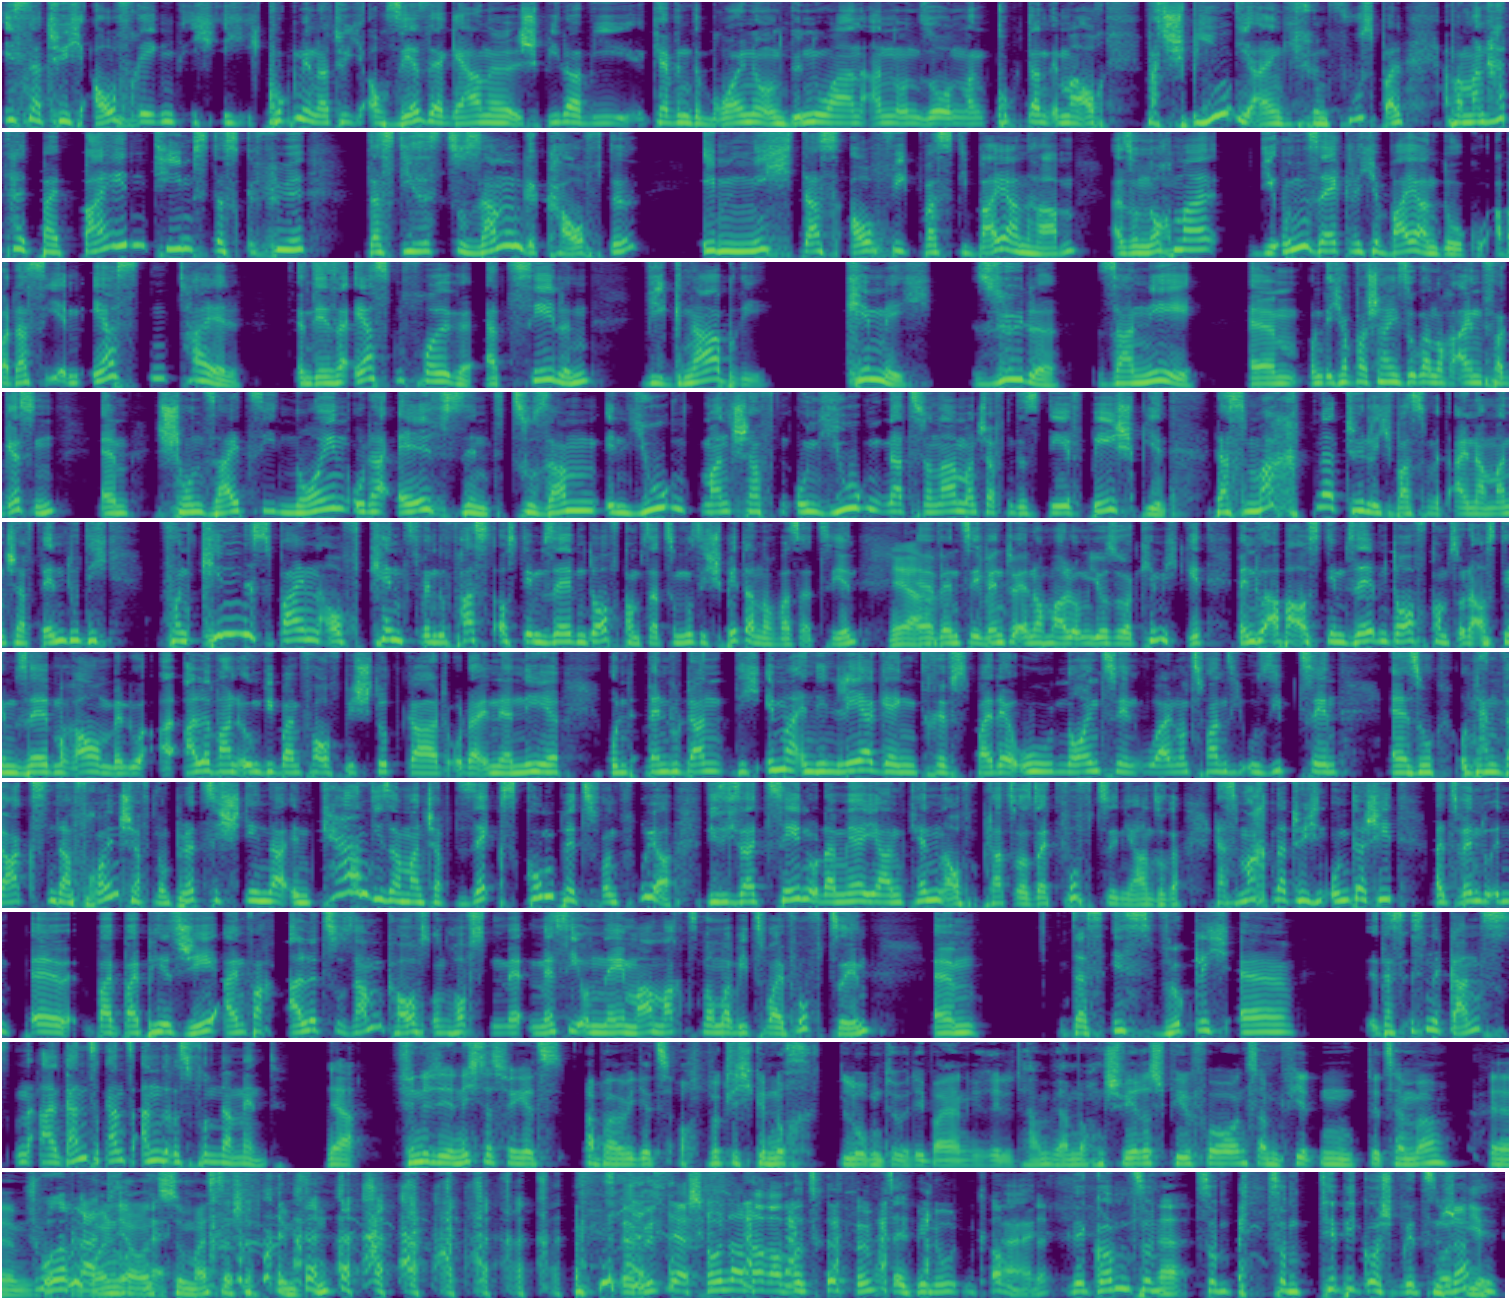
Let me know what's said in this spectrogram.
ist natürlich aufregend. Ich, ich, ich gucke mir natürlich auch sehr, sehr gerne Spieler wie Kevin De Bruyne und Gündogan an und so. Und man guckt dann immer auch, was spielen die eigentlich für einen Fußball? Aber man hat halt bei beiden Teams das Gefühl, dass dieses Zusammengekaufte eben nicht das aufwiegt, was die Bayern haben, also nochmal die unsägliche Bayern-Doku, aber dass sie im ersten Teil, in dieser ersten Folge erzählen, wie Gnabry, Kimmich, Süle, Sané ähm, und ich habe wahrscheinlich sogar noch einen vergessen, ähm, schon seit sie neun oder elf sind, zusammen in Jugendmannschaften und Jugendnationalmannschaften des DFB spielen. Das macht natürlich was mit einer Mannschaft, wenn du dich von Kindesbeinen auf kennst, wenn du fast aus demselben Dorf kommst, dazu muss ich später noch was erzählen, Ja. äh, wenn es eventuell nochmal um Josua Kimmich geht, wenn du aber aus demselben Dorf kommst oder aus demselben Raum, wenn du, alle waren irgendwie beim VfB Stuttgart oder in der Nähe und wenn du dann dich immer in den Lehrgängen triffst, bei der U19, U21, U17, äh, so, und dann wachsen da Freundschaften und plötzlich stehen da im Kern dieser Mannschaft sechs Kumpels von früher, die sich seit zehn oder mehr Jahren kennen auf dem Platz oder seit 15 Jahren sogar. Das macht natürlich einen Unterschied, als wenn du in, äh, bei, bei PSG einfach alle zusammenkaufst und hoffst, Me Messi und Neymar macht's nochmal wie 2015. Ähm, das ist wirklich, äh, das ist eine ganz, ein ganz, ganz anderes Fundament. Ja. Findet ihr nicht, dass wir jetzt aber jetzt auch wirklich genug lobend über die Bayern geredet haben? Wir haben noch ein schweres Spiel vor uns am 4. Dezember. Ähm, wir wollen ja uns zur Meisterschaft impfen. Wir müssen ja schon auch noch auf unsere 15 Minuten kommen. Ne? Willkommen zum, Ja. zum, zum Tipico-Spritzenspiel.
